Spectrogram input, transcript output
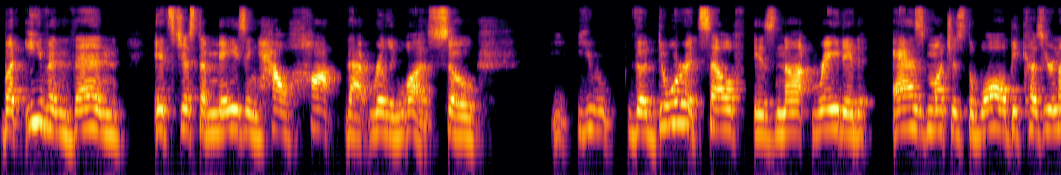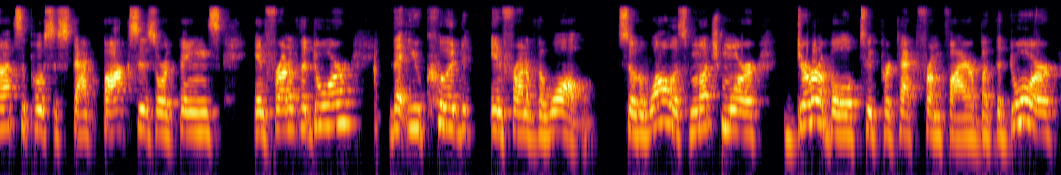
But even then, it's just amazing how hot that really was. So you the door itself is not rated as much as the wall because you're not supposed to stack boxes or things in front of the door that you could in front of the wall. So the wall is much more durable to protect from fire, but the door,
